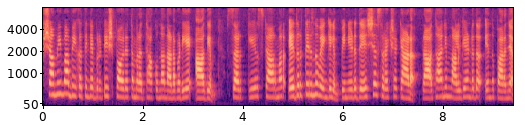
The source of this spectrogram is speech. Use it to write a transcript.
ഷമീമ ബീഗത്തിന്റെ ബ്രിട്ടീഷ് പൗരത്വം റദ്ദാക്കുന്ന നടപടിയെ ആദ്യം സർ കീർ സ്റ്റാർമർ എതിർത്തിരുന്നുവെങ്കിലും പിന്നീട് ദേശീയ സുരക്ഷയ്ക്കാണ് പ്രാധാന്യം നൽകേണ്ടത് എന്ന് പറഞ്ഞ്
